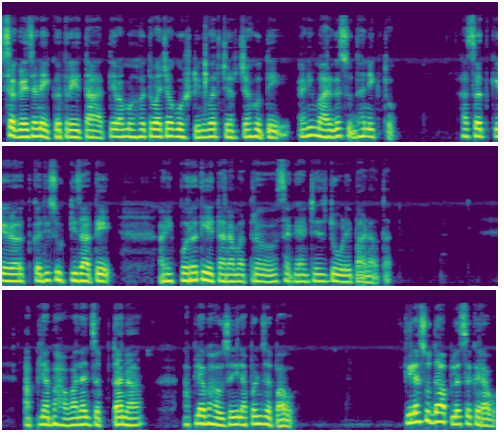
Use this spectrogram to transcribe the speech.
सगळेजण एकत्र येतात तेव्हा महत्त्वाच्या गोष्टींवर चर्चा होते आणि मार्गसुद्धा निघतो. हसत खेळत कधी सुट्टी जाते. आणि परत येताना मात्र सगळ्यांचेच डोळे पाणावतात. आपल्या भावाला जपताना आपल्या भावजाईला पण जपावं. तिलासुद्धा आपलंसं करावं.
